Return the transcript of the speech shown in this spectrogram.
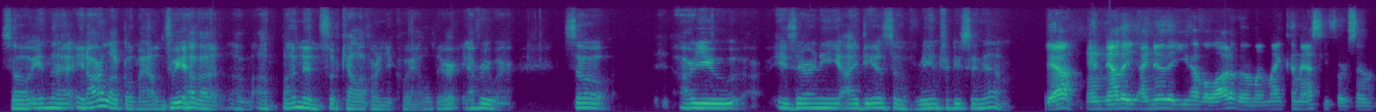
So in the in our local mountains, we have a, a abundance of California quail. They're everywhere. So, are you? Is there any ideas of reintroducing them? Yeah, and now that I know that you have a lot of them, I might come ask you for some.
